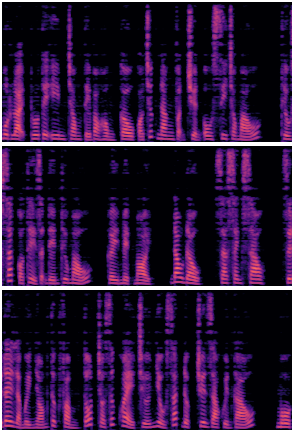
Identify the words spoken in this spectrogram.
một loại protein trong tế bào hồng cầu có chức năng vận chuyển oxy trong máu. Thiếu sắt có thể dẫn đến thiếu máu, gây mệt mỏi, đau đầu, da xanh xao. Dưới đây là 10 nhóm thực phẩm tốt cho sức khỏe chứa nhiều sắt được chuyên gia khuyến cáo. 1.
